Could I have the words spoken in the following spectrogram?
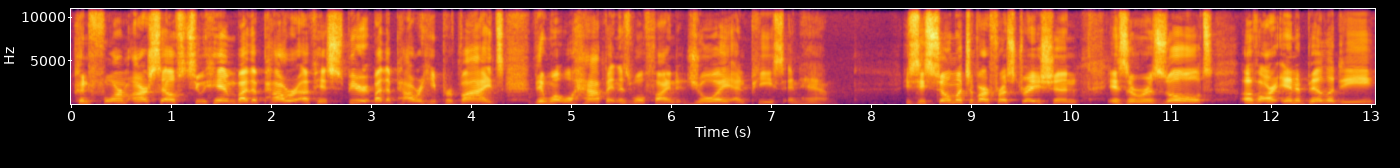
conform ourselves to Him by the power of His Spirit, by the power He provides, then what will happen is we'll find joy and peace in Him. You see, so much of our frustration is a result of our inability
